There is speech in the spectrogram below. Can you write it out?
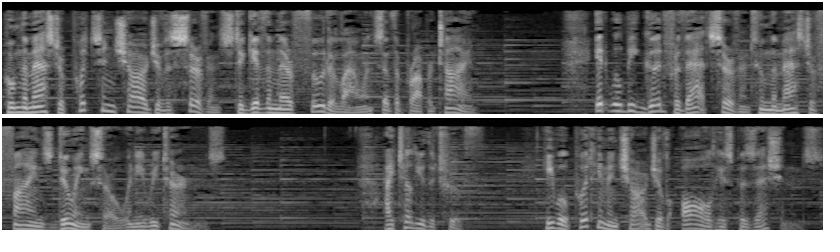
whom the master puts in charge of his servants to give them their food allowance at the proper time? It will be good for that servant whom the master finds doing so when he returns. I tell you the truth, he will put him in charge of all his possessions.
